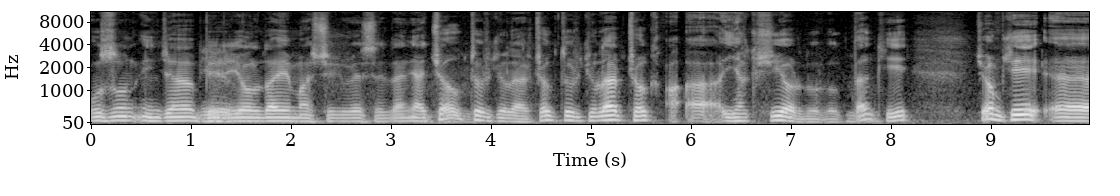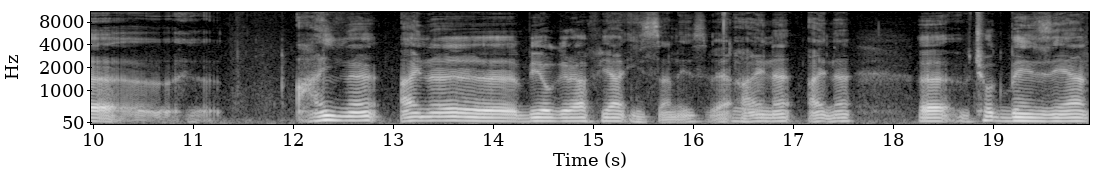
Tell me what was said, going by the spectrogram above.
uzun ince bir, bir yoldayım aşık vesilden. Yani çok türküler, çok türküler çok a, yakışıyor durduktan ki çünkü e, aynı aynı biyografiya insanız ve evet. aynı aynı çok benzeyen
